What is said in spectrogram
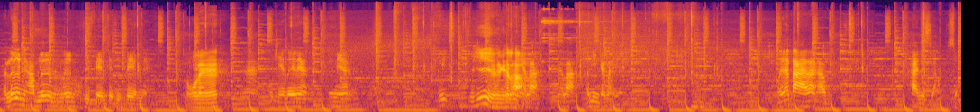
แต่ลื่นนะครับลื่นลื่น60เฟรม70เฟรมเลยโอ้เลยนะอ่าโอเคเลยเนี่ยเรื่องเนี้ย อุ้ยนี่เป็นไงล่ะไงล่ะไงล่ะแล้วยิงจากไหนอะมันจะตายแล้วครับภายในสามศพ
